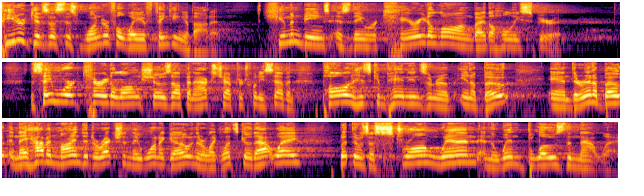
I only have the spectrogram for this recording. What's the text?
Peter gives us this wonderful way of thinking about it human beings as they were carried along by the Holy Spirit. The same word carried along shows up in Acts chapter 27. Paul and his companions are in a, in a, boat, and they're in a boat, and they have in mind the direction they want to go, and they're like, let's go that way. But there's a strong wind, and the wind blows them that way.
